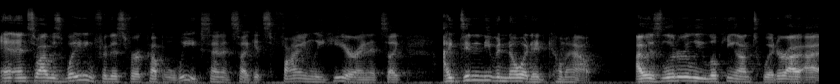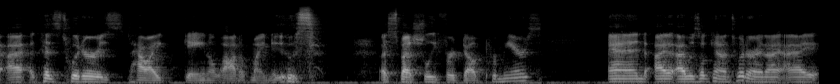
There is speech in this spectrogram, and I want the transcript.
and, and so I was waiting for this for a couple weeks, and it's like it's finally here, and it's like I didn't even know it had come out. I was literally looking on Twitter. I, I, because Twitter is how I gain a lot of my news, especially for dub premieres. And I, I was looking on Twitter and I,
